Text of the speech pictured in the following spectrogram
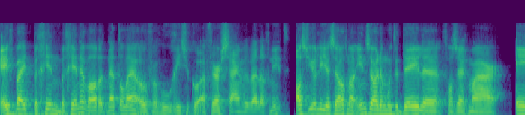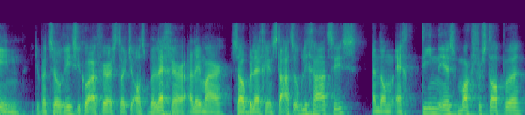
Even bij het begin beginnen. We hadden het net al hè, over hoe risicoavers zijn we wel of niet. Als jullie jezelf nou in zouden moeten delen van zeg maar 1. Je bent zo risicoavers dat je als belegger alleen maar zou beleggen in staatsobligaties. En dan echt 10 is Max Verstappen,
